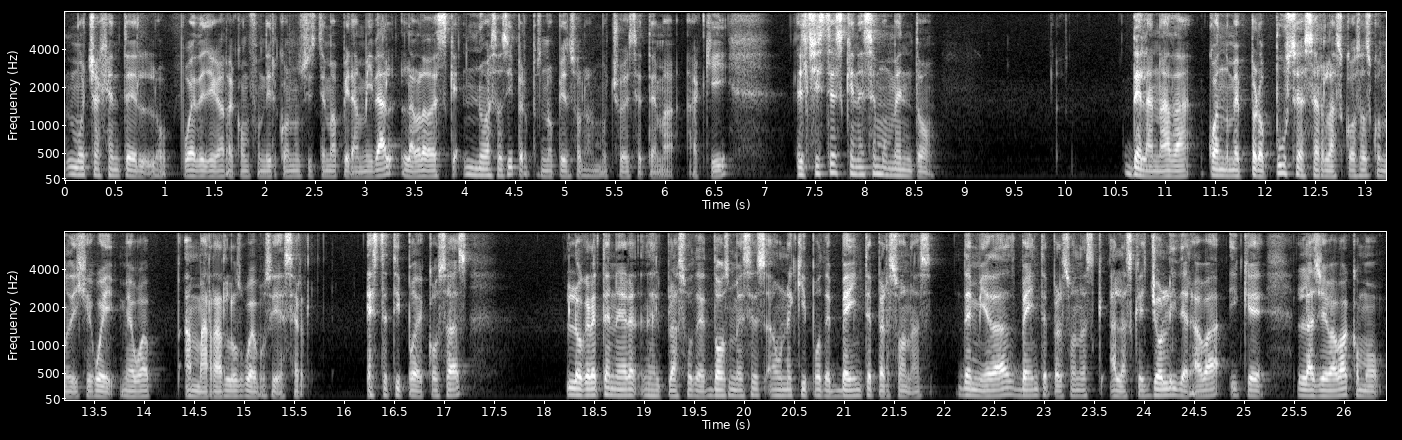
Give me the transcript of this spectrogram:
mucha gente lo puede llegar a confundir con un sistema piramidal. La verdad es que no es así, pero pues no pienso hablar mucho de ese tema aquí. El chiste es que en ese momento, de la nada, cuando me propuse hacer las cosas, cuando dije, güey, me voy a amarrar los huevos y hacer este tipo de cosas, logré tener en el plazo de dos meses a un equipo de 20 personas, de mi edad, 20 personas a las que yo lideraba y que las llevaba como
